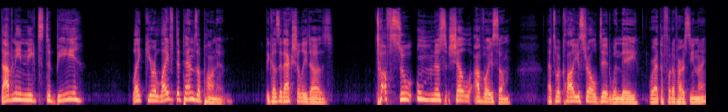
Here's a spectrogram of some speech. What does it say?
Davening needs to be like your life depends upon it, because it actually does. Tafsu umnus shel avoisam. That's what Klal Yisrael did when they were at the foot of Har Sinai.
